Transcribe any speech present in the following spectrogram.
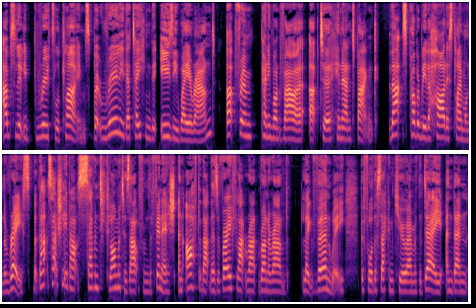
absolutely brutal climbs. But really, they're taking the easy way around. Up from Pen y Bont Fawr up to Hirnant Bank, that's probably the hardest climb on the race, but that's actually about 70 kilometres out from the finish. And after that, there's a very flat run around Lake Vyrnwy before the second QOM of the day, and then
